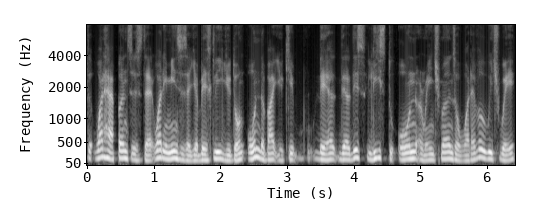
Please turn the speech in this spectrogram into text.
th- what happens is that what it means is that you're basically you don't own the bike. You keep there. There are these lease to own arrangements or whatever which way,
